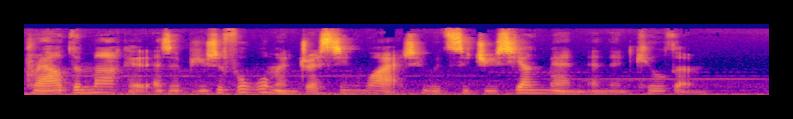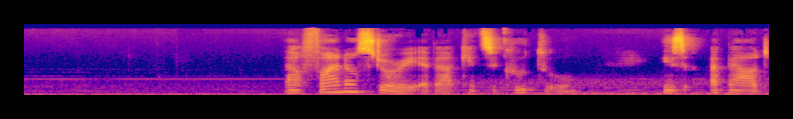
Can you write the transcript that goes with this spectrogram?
prowled the market as a beautiful woman dressed in white who would seduce young men and then kill them. Our final story about Quetzalcoatl is about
